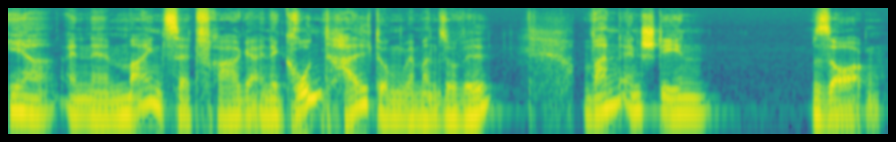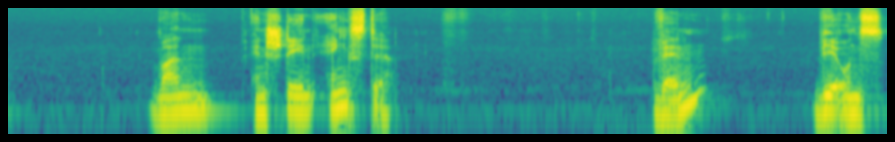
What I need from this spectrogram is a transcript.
eher eine Mindset-Frage, eine Grundhaltung, wenn man so will. Wann entstehen Sorgen? Wann entstehen Ängste? Wenn wir uns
